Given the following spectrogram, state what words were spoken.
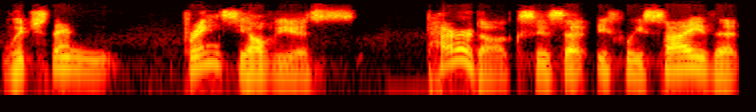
which then brings the obvious paradox is that if we say that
